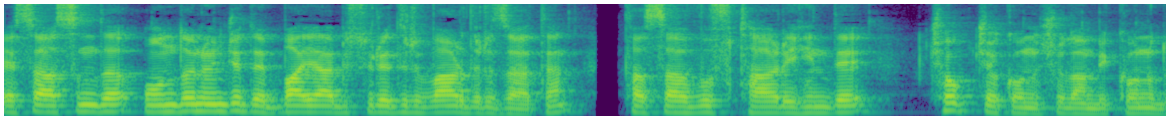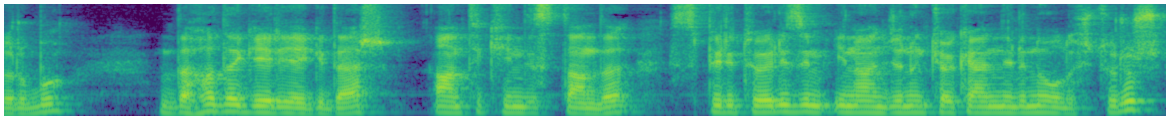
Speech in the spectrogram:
Esasında ondan önce de baya bir süredir vardır zaten. Tasavvuf tarihinde çokça konuşulan bir konudur bu. Daha da geriye gider. Antik Hindistan'da spiritüalizm inancının kökenlerini oluşturur.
